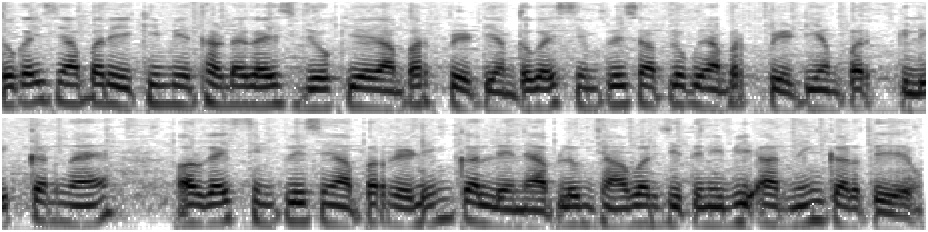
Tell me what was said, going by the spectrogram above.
तो गाइस यहाँ पर एक ही मेथड है गाइस जो कि है यहाँ पर पेटीएम तो गाइस सिंपली से आप लोग को यहाँ पर पेटीएम पर क्लिक करना है और गाइस सिंपली से यहाँ पर रिडीम कर लेना है। आप लोग जहाँ पर जितनी भी अर्निंग करते हो।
